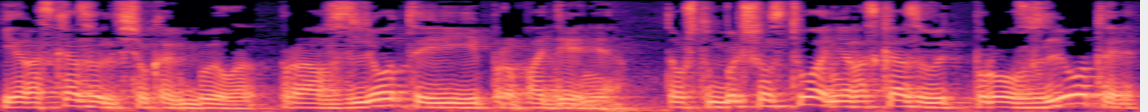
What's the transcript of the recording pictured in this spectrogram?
и рассказывали все как было, про взлеты и про падения. Потому что большинство, они рассказывают про взлеты,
